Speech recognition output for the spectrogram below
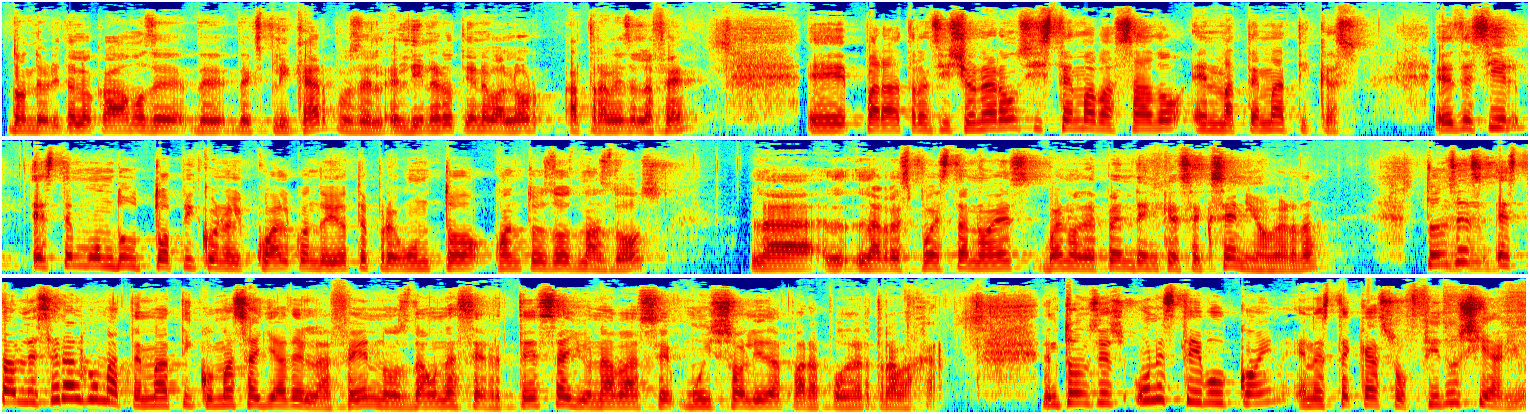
donde ahorita lo acabamos de, explicar, pues el, el dinero tiene valor a través de la fe, eh, para transicionar a un sistema basado en matemáticas. Es decir, este mundo utópico en el cual cuando yo te pregunto cuánto es 2 más 2, la, la respuesta no es, bueno, depende en qué sexenio, ¿verdad? Entonces, establecer algo matemático más allá de la fe nos da una certeza y una base muy sólida para poder trabajar. Entonces, un stablecoin, en este caso fiduciario,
